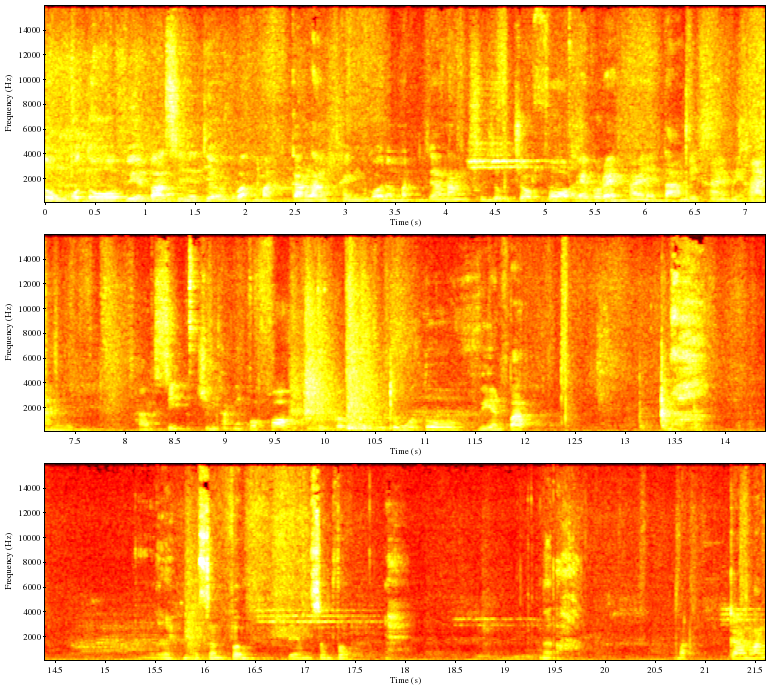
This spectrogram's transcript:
Tùng ô tô VinFast xin giới thiệu các bạn mặt ca lăng thanh gọi là mặt gia năng sử dụng cho Ford Everest 208 đến 212 hàng xịn chính hãng của Ford, cung cấp bởi phụ tùng ô tô VinFast đây sản phẩm, đèn sản phẩm. Đó. mặt ca lăng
